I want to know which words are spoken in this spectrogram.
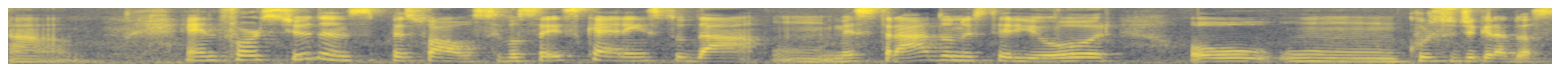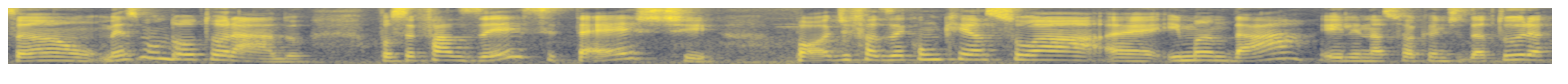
Um, and for students, pessoal, se vocês querem estudar um mestrado no exterior ou um curso de graduação, mesmo um doutorado, você fazer esse teste pode fazer com que a sua é, e mandar ele na sua candidatura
